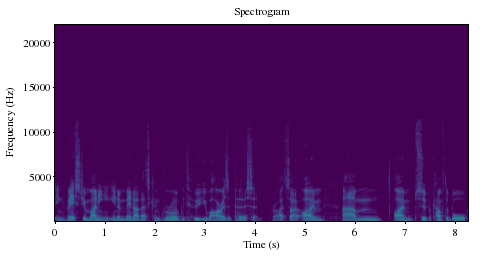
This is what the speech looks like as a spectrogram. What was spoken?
invest your money in a manner that's congruent with who you are as a person, right? So I'm um, I'm super comfortable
